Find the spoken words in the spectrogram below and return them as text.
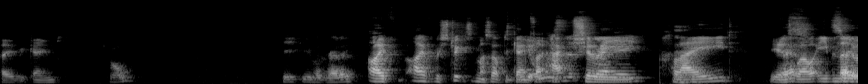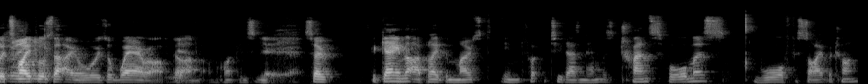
favorite games. Cool. Keith, you look ready. I've I've restricted myself to games I actually played. Yes. as well, even So though there were titles that I was always aware of that I'm, I'm quite considered. So the game that I played the most in 2010 was Transformers: War for Cybertron,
